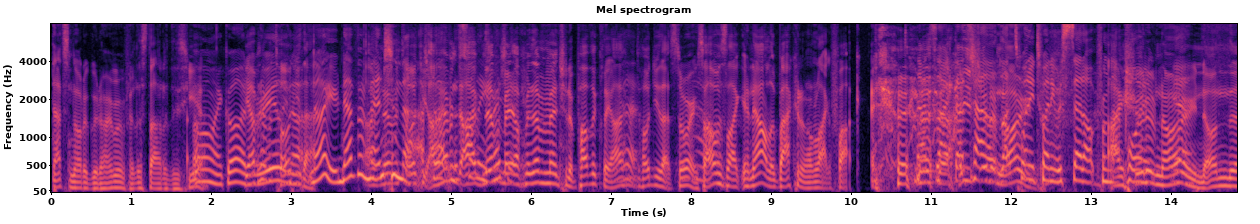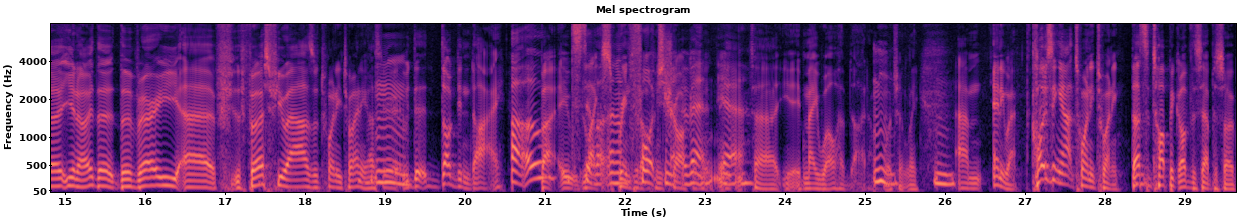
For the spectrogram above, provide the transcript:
"That's not a good omen for the start of this year." Oh my god! Yeah, I've really never told not. you that. No, you've never I've mentioned never that. you. I haven't. I've never. I've never mentioned it publicly. I haven't told you that story. So I was like, and now I look back at it, and I'm like, fuck. That's like that's how like 2020 was set up from that I point. should have Yeah. known on the you know the the very uh, f- the first few hours of 2020. I said, the dog didn't die. Mm. Oh, but it was like sprinted off in shock. event, it, yeah. Mm. it, uh, it may well have died, unfortunately. Um, anyway, closing out 2020. That's the topic of this episode.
